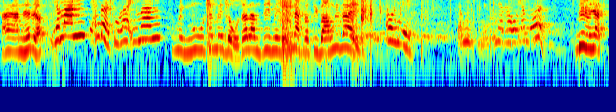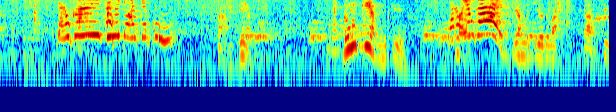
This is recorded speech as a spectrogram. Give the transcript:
Ai ăn hết được? em ăn em để tủ lạnh em ăn Sao mày ngu thế? Mày đổ ra làm gì? Mày cứ nhặt vào tùy bóng thế này. Thôi nhỉ. Em nhà đâu em ơi. Đi mày nhặt. Nhà đâu cây không cho ăn kem cùng. Tao chèm Đống kem kìa nhà đâu em cây đem mà chia cho bạn. Tao chịu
